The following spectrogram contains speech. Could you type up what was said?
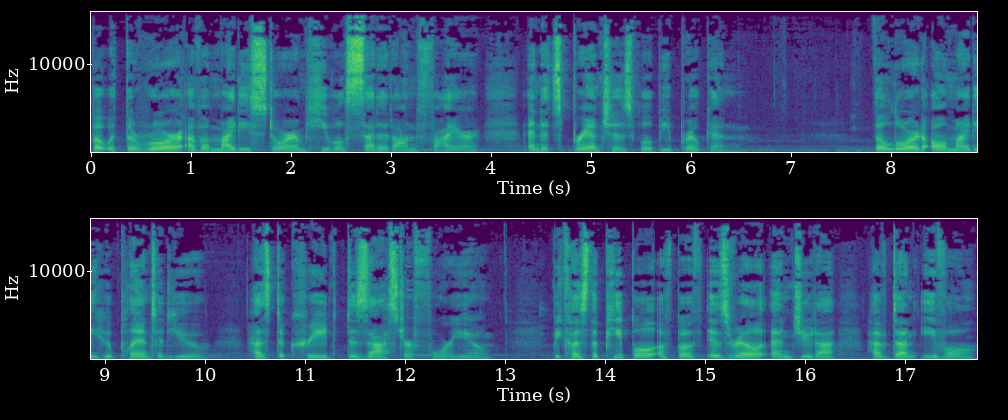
But with the roar of a mighty storm, he will set it on fire, and its branches will be broken. The Lord Almighty, who planted you, has decreed disaster for you, because the people of both Israel and Judah have done evil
